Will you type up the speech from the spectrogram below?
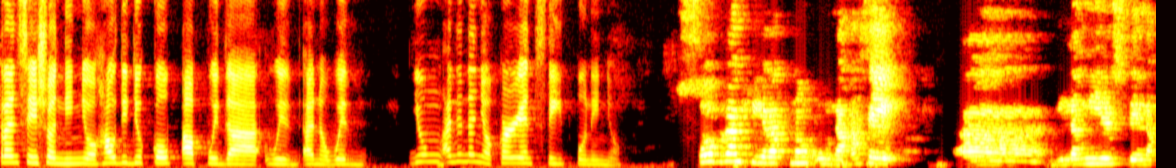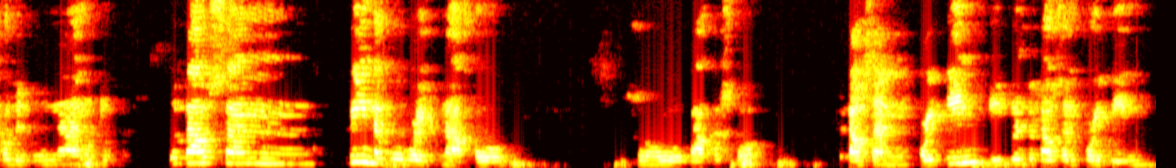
transition ninyo? How did you cope up with the with ano with yung ano na nyo, current state po ninyo? Sobrang hirap nung una kasi ah ilang years din ako doon una. Noong tu- 2003, nag-work na ako. So, tapos po, 2014, April 2014,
